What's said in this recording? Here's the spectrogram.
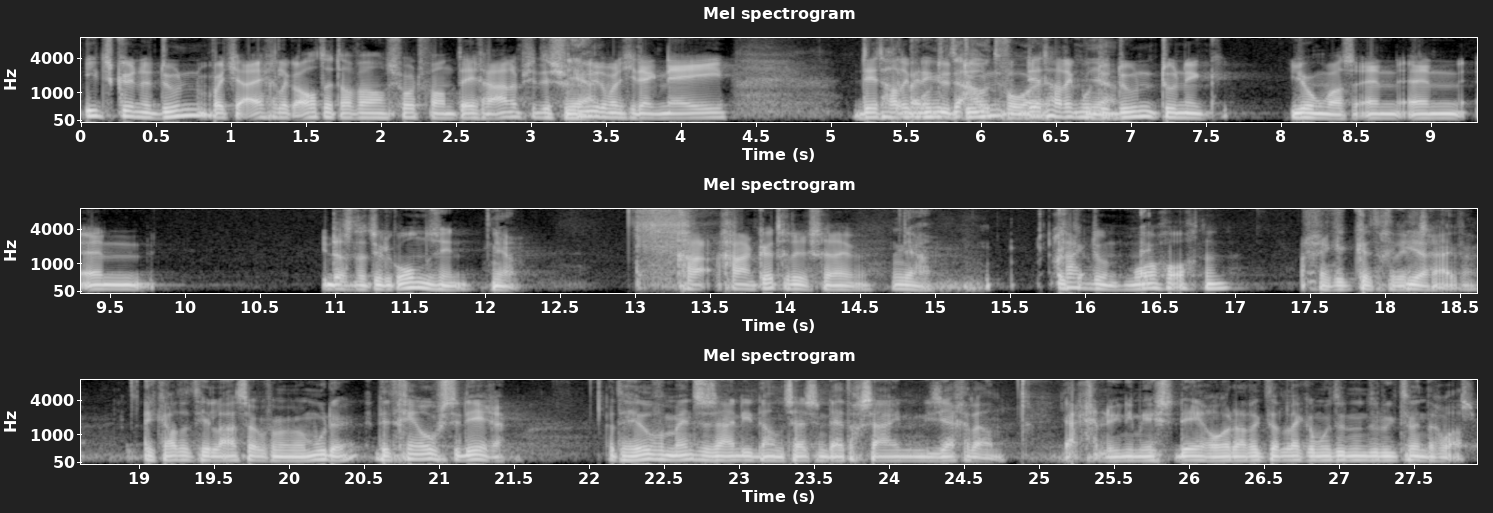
iets kunnen doen wat je eigenlijk altijd al wel een soort van tegenaan hebt zitten schuren. Ja. Want je denkt, nee, dit had Daar ik moeten te doen. voor. Dit had ik moeten Ja. doen toen ik jong was. En, en, en dat is natuurlijk onzin. Ja. Ga, ga een kutgedicht schrijven. ja. Ga ik, doen, morgenochtend. Ga ik een kutgedicht Ja. schrijven. Ik had het hier laatst over met mijn moeder. Dit ging over studeren. Dat er heel veel mensen zijn die dan 36 zijn en die zeggen dan... Ja, ik ga nu niet meer studeren hoor, dat ik dat lekker moeten doen toen ik 20 was.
